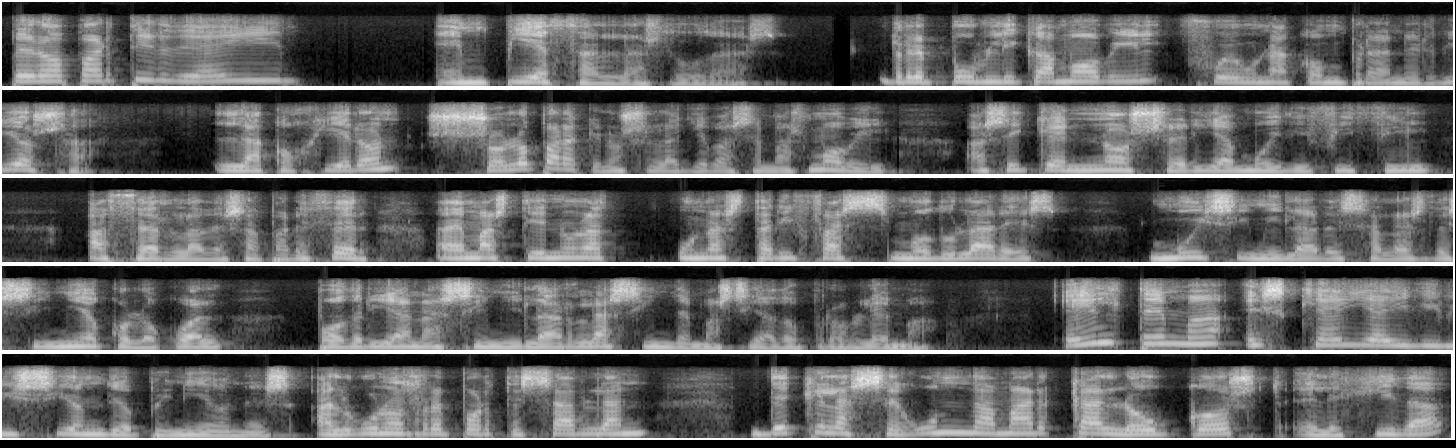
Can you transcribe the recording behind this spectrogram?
pero a partir de ahí empiezan las dudas. República Móvil fue una compra nerviosa, la cogieron solo para que no se la llevase más móvil, así que no sería muy difícil hacerla desaparecer. Además tiene unas tarifas modulares muy similares a las de Simio, con lo cual podrían asimilarla sin demasiado problema. El tema es que ahí hay división de opiniones. Algunos reportes hablan de que la segunda marca low cost elegida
